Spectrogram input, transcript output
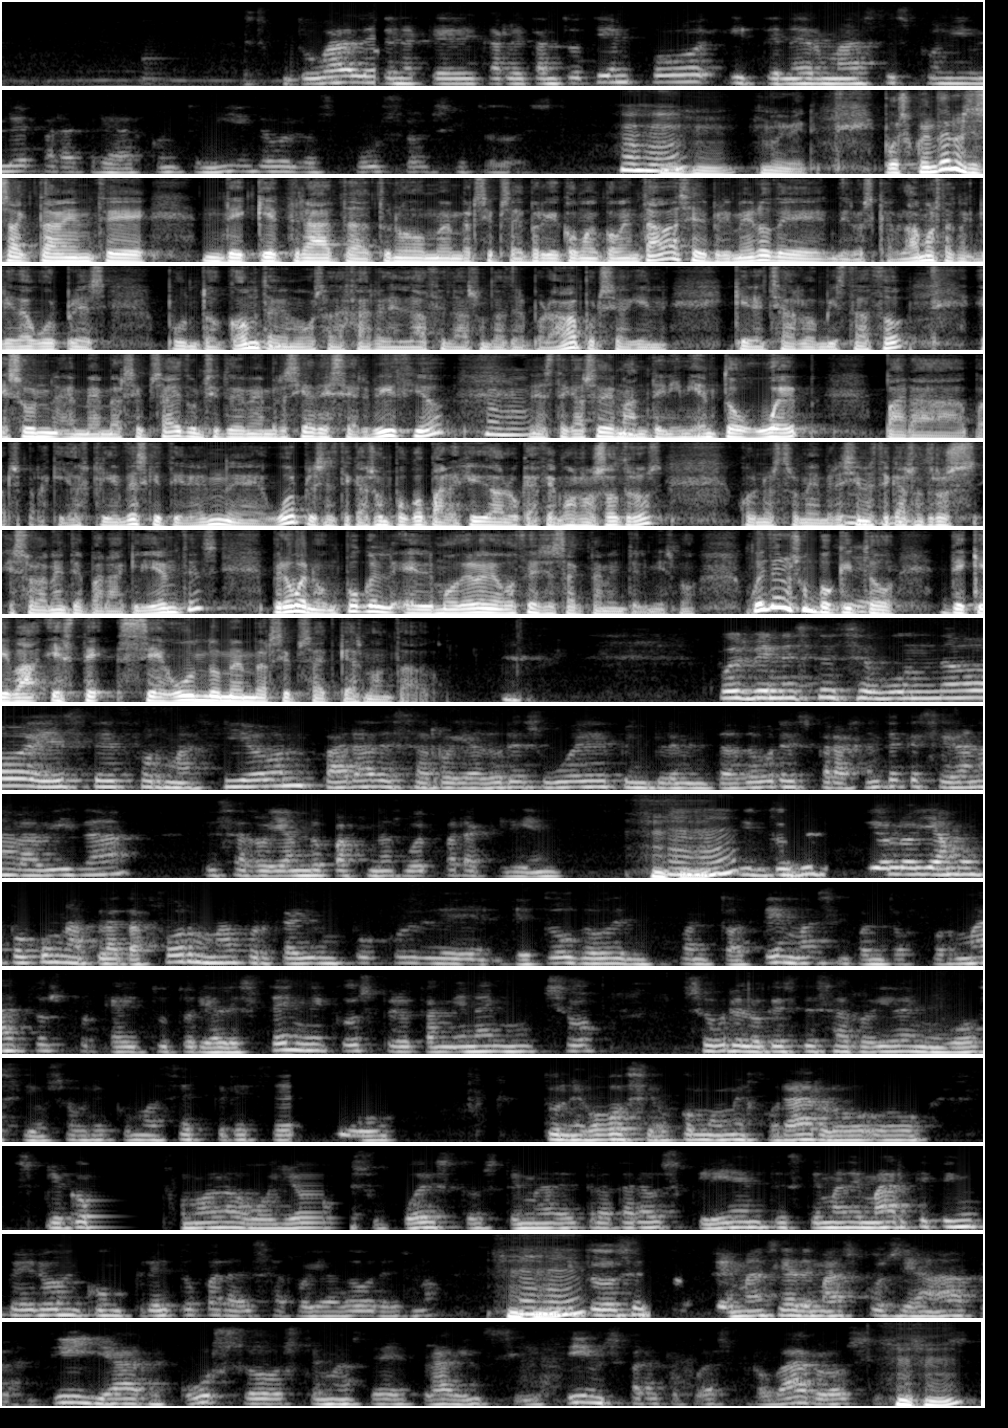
tener que dedicarle tanto tiempo y tener más disponible para crear contenido, los cursos y todo esto. Muy bien. Pues cuéntanos exactamente de qué trata tu nuevo membership site, porque como comentabas, el primero de, los que hablamos, tranquilidadwordpress.com, también vamos a dejar el enlace en las notas del programa por si alguien quiere echarle un vistazo, es un membership site, un sitio de membresía de servicio, en este caso de mantenimiento web para, pues, para aquellos clientes que tienen eh, WordPress, en este caso un poco parecido a lo que hacemos nosotros con nuestro membresía, en este caso nosotros es solamente para clientes, pero bueno, un poco el, modelo de negocio es exactamente el mismo. Cuéntanos un poquito de qué va este segundo membership site que has montado. Pues bien, este segundo es de formación para desarrolladores web, implementadores, para gente que se gana la vida desarrollando páginas web para clientes. Entonces yo lo llamo un poco una plataforma porque hay un poco de, todo en cuanto a temas, en cuanto a formatos, porque hay tutoriales técnicos, pero también hay mucho sobre lo que es desarrollo de negocio, sobre cómo hacer crecer tu, tu negocio, cómo mejorarlo. O explico cómo lo hago yo, presupuestos, tema de tratar a los clientes, tema de marketing, pero en concreto para desarrolladores, ¿no? Y todos estos temas y además pues ya plantilla, recursos, temas de plugins y themes para que puedas probarlos. Y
